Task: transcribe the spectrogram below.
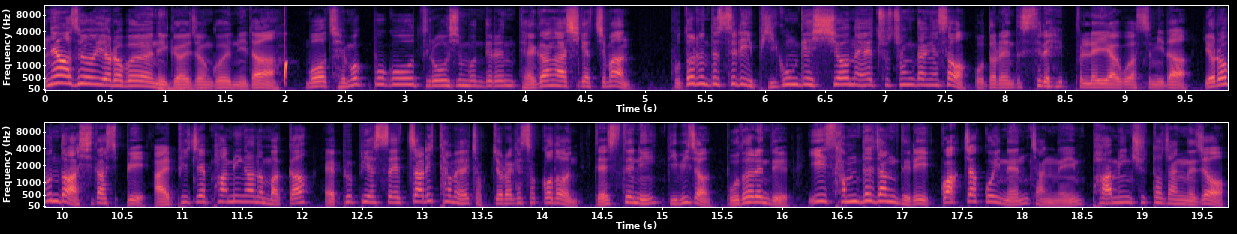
안녕하세요 여러분. 이결정구입니다. 뭐 제목 보고 들어오신 분들은 대강 아시겠지만 보더랜드3 비공개 시연회에 초청당해서 보더랜드3 플레이하고 왔습니다. 여러분도 아시다시피 RPG farming하는 맛과 FPS의 짜릿함을 적절하게 섞어놓은 데스티니, 디비전, 보더랜드 이 3대장들이 꽉 잡고 있는 장르인 farming shooter 장르죠.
